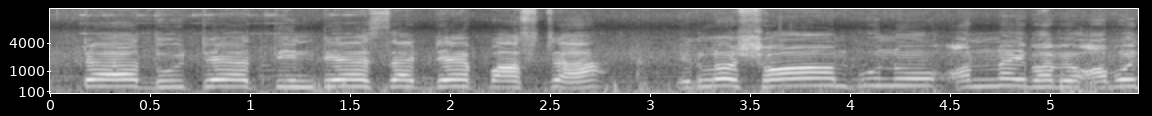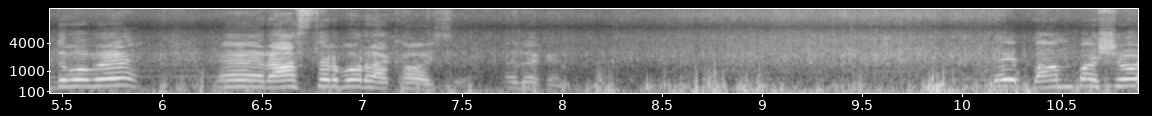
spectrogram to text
একটা, দুইটা, তিনটে, চারটে, পাঁচটা, এগুলো সম্পূর্ণ অন্যায়ভাবে, অবৈধভাবে রাস্তার উপর রাখা হয়েছে। দেখেন। এই বাম পাশেও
